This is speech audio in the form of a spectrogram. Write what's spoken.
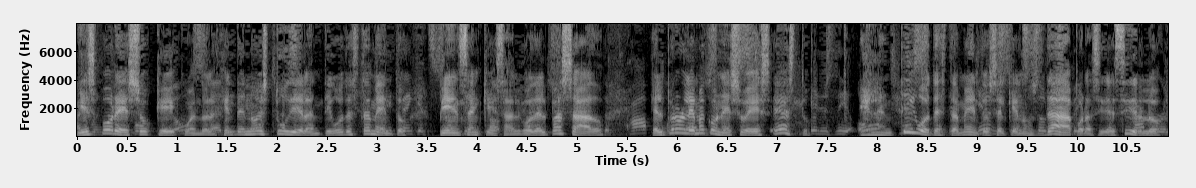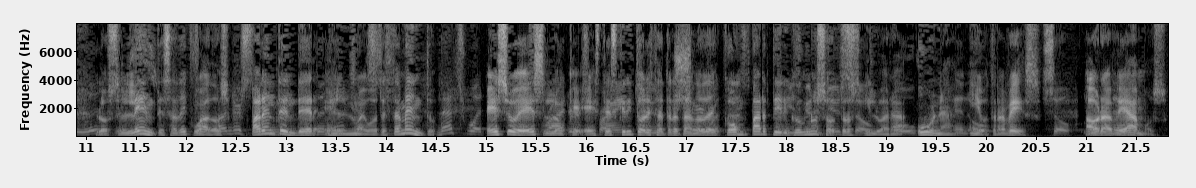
Y es por eso que cuando la gente no estudia el Antiguo Testamento, piensan que es algo del pasado. El problema con eso es esto. El Antiguo Testamento es el que nos da, por así decirlo, los lentes adecuados para entender el Nuevo Testamento. Eso es lo que este escritor está tratando de compartir con nosotros y lo hará una y otra vez. Ahora veamos.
